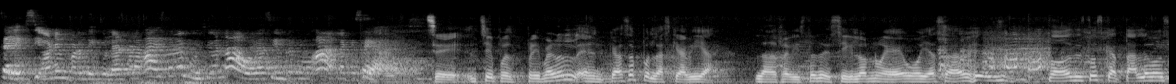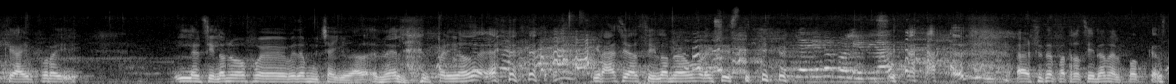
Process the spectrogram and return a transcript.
selección en particular para, ah, esta me funciona, era siempre como, ah, la que sea? Sí, sí, pues primero en casa, pues las que había. Las revistas del siglo nuevo, ya sabes. todos estos catálogos que hay por ahí. El siglo nuevo fue de mucha ayuda en el, el periodo. de- Gracias, siglo nuevo, por existir. Ya viene publicidad. A ver si te patrocinan el podcast.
